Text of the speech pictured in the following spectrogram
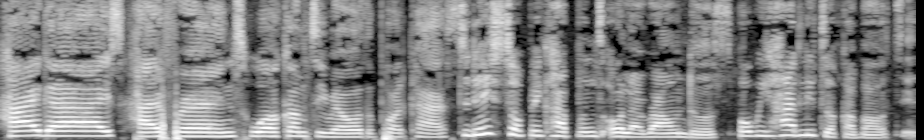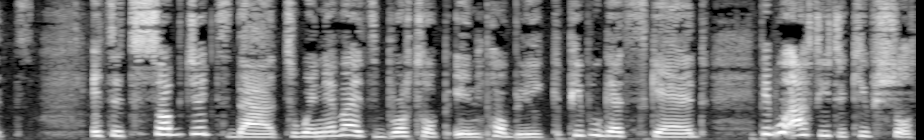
hi guys, hi friends, welcome to Irawo the podcast. Today's topic happens all around us, but we hardly talk about it. It's a subject that whenever it's brought up in public, people get scared. People ask you to keep short.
